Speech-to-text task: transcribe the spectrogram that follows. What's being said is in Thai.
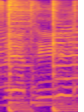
เศรษฐี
